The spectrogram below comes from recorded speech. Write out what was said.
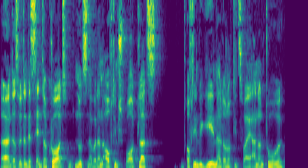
Äh, das wird dann der Center Court, nutzen aber dann auf dem Sportplatz auf den wir gehen, halt auch noch die zwei anderen Tore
